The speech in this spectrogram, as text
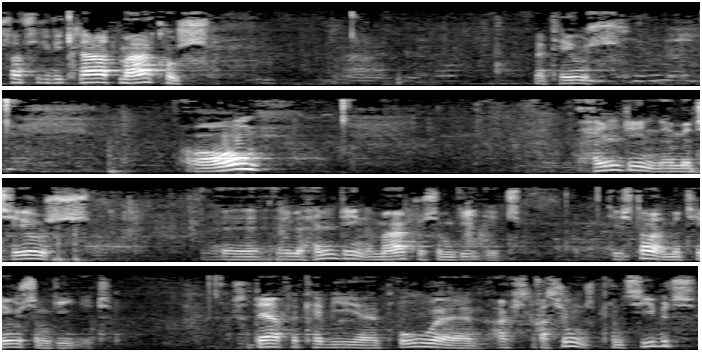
Så fik vi klart Markus, Matthæus og halvdelen af Matthæus, øh, eller halvdelen af Markus som givet. Det står i Matthæus som givet. Så derfor kan vi øh, bruge øh, accelerationsprincippet.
